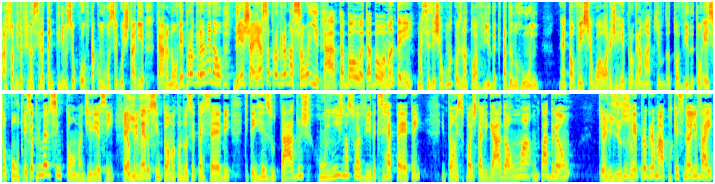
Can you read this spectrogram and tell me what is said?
a sua vida financeira tá incrível, seu corpo tá como você gostaria. Cara, não reprograme não. Deixa essa programação aí. Tá, tá boa, tá boa, mantém. Mas se existe alguma coisa na tua vida que tá dando ruim, né? Talvez chegou a hora de reprogramar aquilo da tua vida. Então, esse é o ponto. Esse é o primeiro sintoma, diria assim. É, é o primeiro sintoma quando você percebe que tem resultados ruins na sua vida que se repetem. Então, isso pode estar ligado a uma, um padrão que eu é preciso isso. reprogramar, porque senão ele vai,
